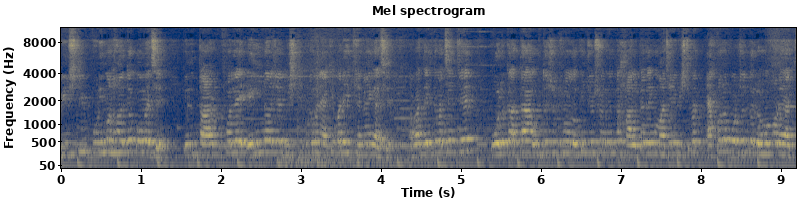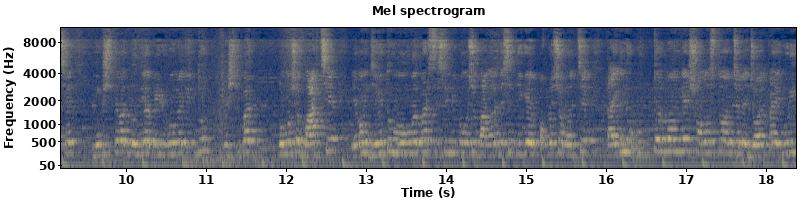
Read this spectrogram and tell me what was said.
বৃষ্টির পরিমাণ হয়তো কমেছে, কিন্তু তার ফলে এই নয় যে বৃষ্টির পরিমাণ একেবারেই থেমে গেছে। আপনারা দেখতে পাচ্ছেন যে কলকাতা, উত্তর চব্বিশ দক্ষিণ চব্বিশ কিন্তু হালকা থেকে মাঝারি বৃষ্টিপাত এখনও পর্যন্ত লক্ষ্য করা যাচ্ছে। মুর্শিদাবাদ, নদীয়া, বীরভূমে কিন্তু বৃষ্টিপাত ক্রমশ বাড়ছে এবং যেহেতু মঙ্গলবার সিস্টেমটি ক্রমশ বাংলাদেশের দিকে অগ্রসর হচ্ছে তাই কিন্তু উত্তরবঙ্গের সমস্ত অঞ্চলে জলপাইগুড়ি,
